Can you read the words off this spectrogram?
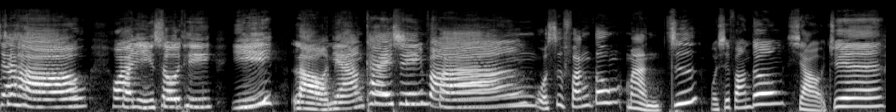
家好，欢迎收听《咦老娘开心房》，我是房东满枝，我是房东小娟，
